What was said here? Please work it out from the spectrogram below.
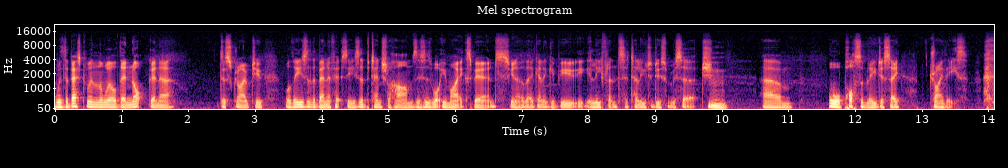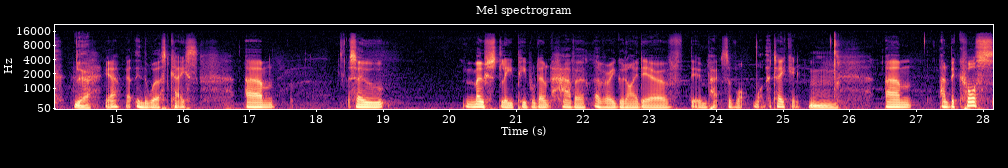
with the best will in the world, they're not going to describe to you, well, these are the benefits, these are the potential harms, this is what you might experience. You know, they're going to give you a leaflet to tell you to do some research. Mm. Um, or possibly just say, try these. Yeah. Yeah, in the worst case. Um, so mostly people don't have a, a very good idea of the impacts of what, what they're taking. Mm. Um, and because,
